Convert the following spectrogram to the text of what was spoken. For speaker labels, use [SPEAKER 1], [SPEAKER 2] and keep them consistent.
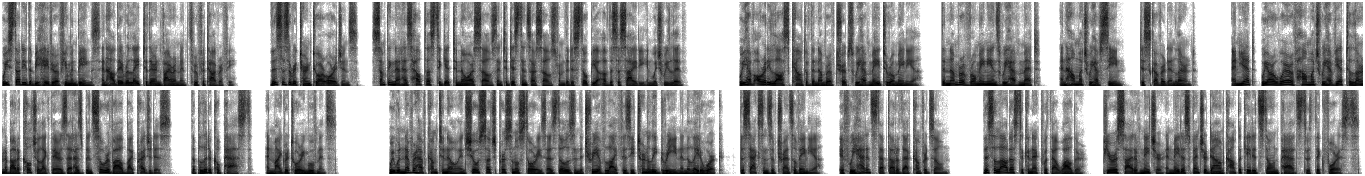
[SPEAKER 1] We study the behavior of human beings and how they relate to their environment through photography. This is a return to our origins, something that has helped us to get to know ourselves and to distance ourselves from the dystopia of the society in which we live. We have already lost count of the number of trips we have made to Romania, the number of Romanians we have met, and how much we have seen, discovered, and learned. And yet, we are aware of how much we have yet to learn about a culture like theirs that has been so reviled by prejudice, the political past, and migratory movements. We would never have come to know and show such personal stories as those in The Tree of Life is Eternally Green and the later work, The Saxons of Transylvania, if we hadn't stepped out of that comfort zone. This allowed us to connect with that wilder, purer side of nature and made us venture down complicated stone paths through thick forests.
